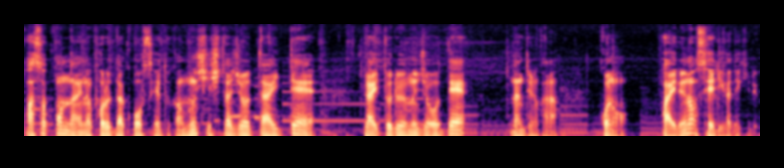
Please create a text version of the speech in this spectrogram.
パソコン内のフォルダ構成とか無視した状態でライトルーム上で何ていうのかなこのファイルの整理ができる。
